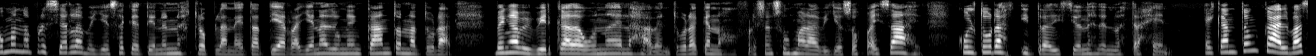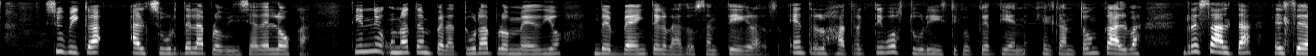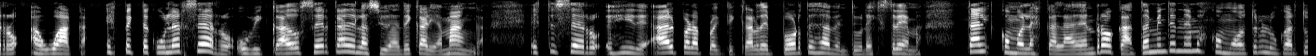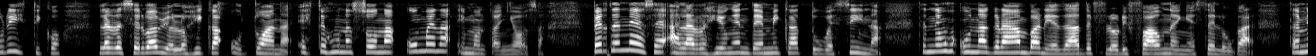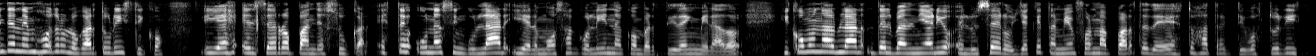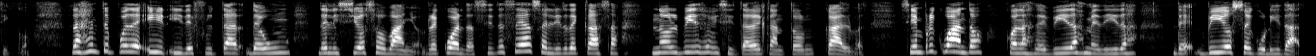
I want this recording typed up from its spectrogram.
¿Cómo no apreciar la belleza que tiene nuestro planeta Tierra, llena de un encanto natural? Ven a vivir cada una de las aventuras que nos ofrecen sus maravillosos paisajes, culturas y tradiciones de nuestra gente. El Cantón Calvas se ubica al sur de la provincia de Loja tiene una temperatura promedio de 20 grados centígrados. Entre los atractivos turísticos que tiene el Cantón Calva resalta el Cerro Ahuaca, espectacular cerro ubicado cerca de la ciudad de Cariamanga. Este cerro es ideal para practicar deportes de aventura extrema, tal como la escalada en roca. También tenemos como otro lugar turístico la Reserva Biológica Utuana. Esta es una zona húmeda y montañosa. Pertenece a la región endémica Tuvecina. Tenemos una gran variedad de flora y fauna en este lugar. También tenemos otro lugar turístico y es el Cerro Pan de Azúcar. Esta es una singular y hermosa colina convertida en mirador. Y cómo no hablar del balneario El Lucero, ya que también forma parte de estos atractivos turísticos. La gente puede ir y disfrutar de un delicioso baño. Recuerda, si deseas salir de casa, no olvides visitar el Cantón Calvas, siempre y cuando con las debidas medidas de bioseguridad.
